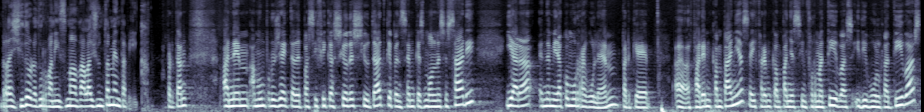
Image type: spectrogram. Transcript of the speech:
regidora d'Urbanisme de l'Ajuntament de Vic. Per tant, anem amb un projecte de pacificació de ciutat que pensem que és molt necessari i ara hem de mirar com ho regulem perquè eh, farem campanyes, eh, farem campanyes informatives i divulgatives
